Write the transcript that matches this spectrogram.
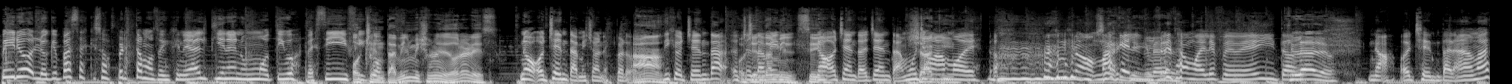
pero lo que pasa es que esos préstamos en general tienen un motivo específico. ¿80 mil millones de dólares? No, 80 millones, perdón. Ah. Dije 80, 80 80 mil. mil, sí. No, 80, 80. Mucho Jackie. más modesto. no, más que el claro. préstamo del FMI y todo. Claro. No, 80 nada más.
